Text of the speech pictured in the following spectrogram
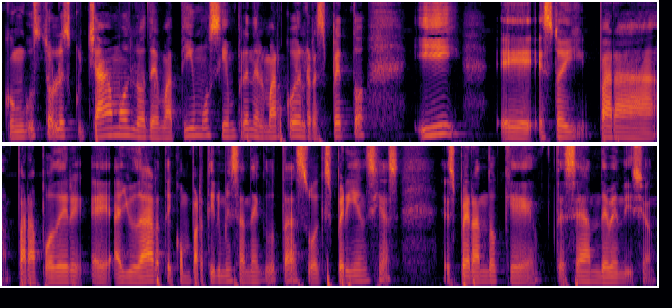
con gusto lo escuchamos, lo debatimos siempre en el marco del respeto. Y eh, estoy para, para poder eh, ayudarte, compartir mis anécdotas o experiencias, esperando que te sean de bendición.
